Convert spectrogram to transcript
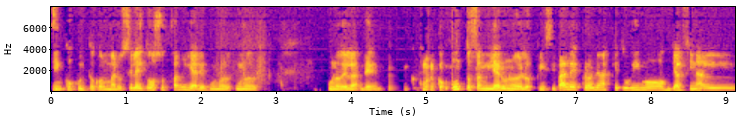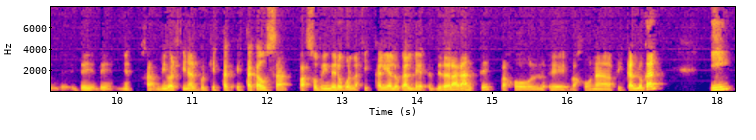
en conjunto con Marusela y todos sus familiares, uno, uno, uno de, la, de como el conjunto familiar, uno de los principales problemas que tuvimos ya al final, de, de- o sea, digo al final porque esta, esta causa pasó primero por la Fiscalía Local de, Talagante, bajo, eh, bajo una fiscal local, y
